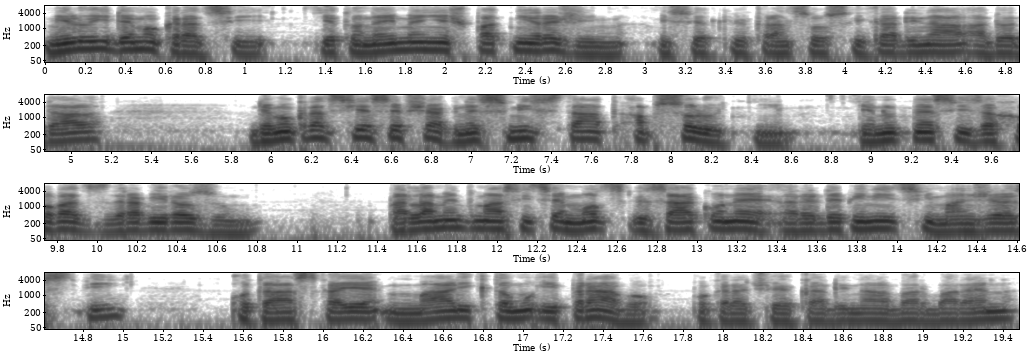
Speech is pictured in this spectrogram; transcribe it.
Milují demokracii, je to nejméně špatný režim, vysvětlil francouzský kardinál a dodal, demokracie se však nesmí stát absolutní, je nutné si zachovat zdravý rozum. Parlament má sice moc k zákonné redefinici manželství, otázka je, má k tomu i právo, pokračuje kardinál Barbaren,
